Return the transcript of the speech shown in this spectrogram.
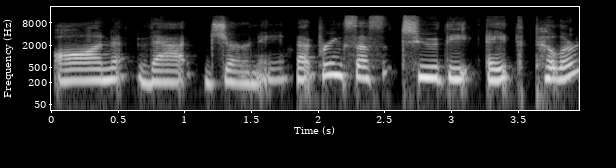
on that journey. That brings us to the eighth pillar,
